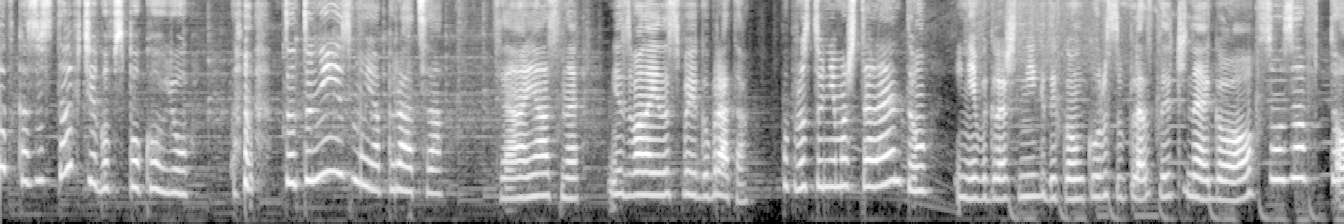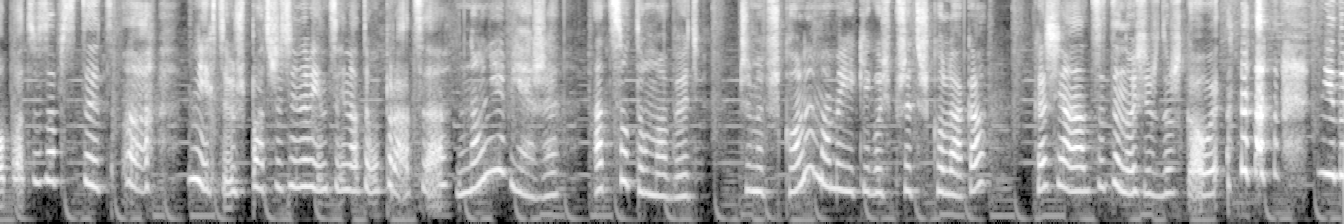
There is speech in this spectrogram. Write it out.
latka, zostawcie go w spokoju. To, to nie jest moja praca. Ta, jasne. Nie zwalaj na swojego brata. Po prostu nie masz talentu i nie wygrasz nigdy konkursu plastycznego. Co za wtopa, co za wstyd. Ach, nie chcę już patrzeć więcej na tę pracę. No nie wierzę. A co to ma być? Czy my w szkole mamy jakiegoś przedszkolaka? Kasia, co ty nosisz do szkoły? nie no,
